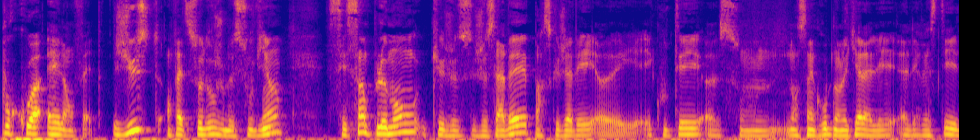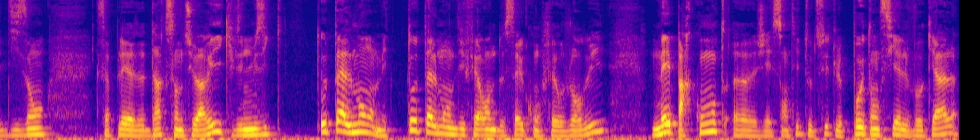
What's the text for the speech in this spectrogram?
pourquoi elle en fait. Juste, en fait, ce dont je me souviens, c'est simplement que je, savais, parce que j'avais euh, écouté euh, son ancien groupe dans lequel elle est, restée 10 ans, qui s'appelait euh, Dark Sanctuary, qui faisait une musique totalement, mais totalement différente de celle qu'on fait aujourd'hui. Mais par contre, j'ai senti tout de suite le potentiel vocal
